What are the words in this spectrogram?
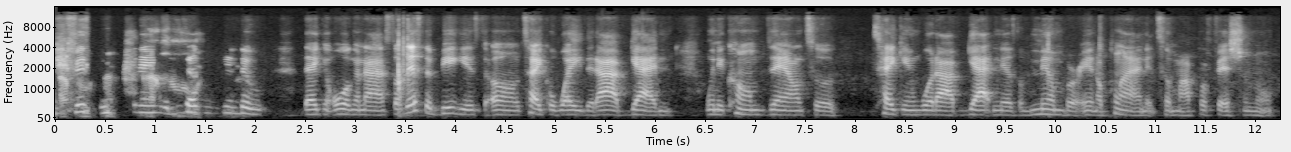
If it's anything that deltas can do, they can organize. So that's the biggest uh, takeaway that I've gotten when it comes down to taking what I've gotten as a member and applying it to my professional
